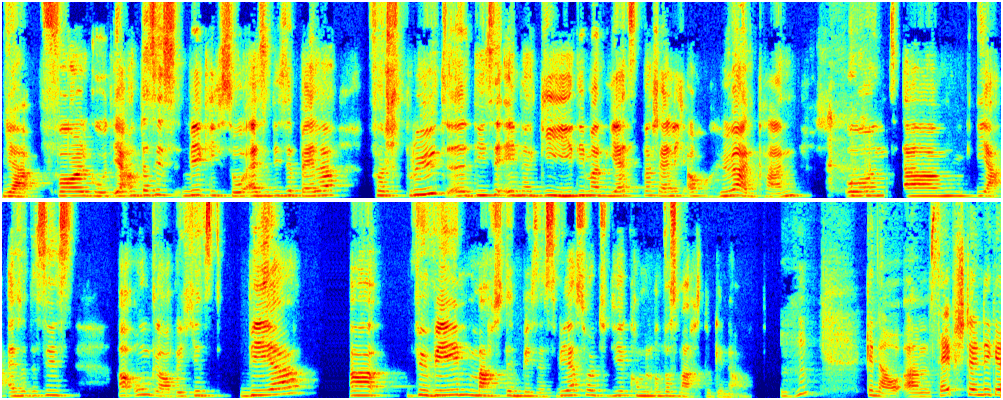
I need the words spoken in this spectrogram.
Ja, voll gut. Ja, und das ist wirklich so. Also diese Bella versprüht äh, diese Energie, die man jetzt wahrscheinlich auch hören kann. Und ähm, ja, also das ist äh, unglaublich. Jetzt, wer äh, für wen machst du dein Business? Wer soll zu dir kommen und was machst du genau? Mhm. Genau, ähm, Selbstständige,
